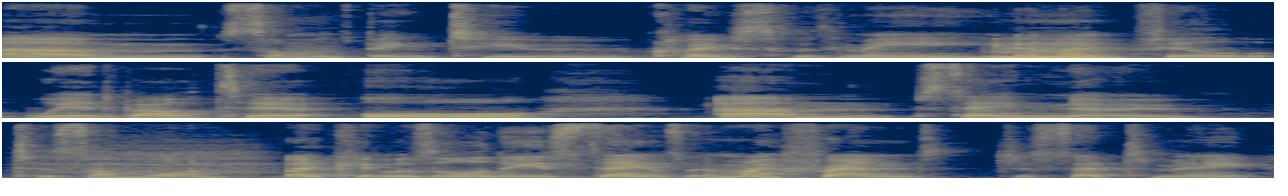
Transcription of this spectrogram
um, someone's being too close with me and I feel weird about it, or um, saying no to someone. Like it was all these things, and my friend just said to me,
